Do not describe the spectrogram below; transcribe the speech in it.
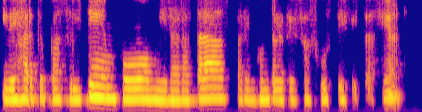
y dejar que pase el tiempo, mirar atrás para encontrar esas justificaciones.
